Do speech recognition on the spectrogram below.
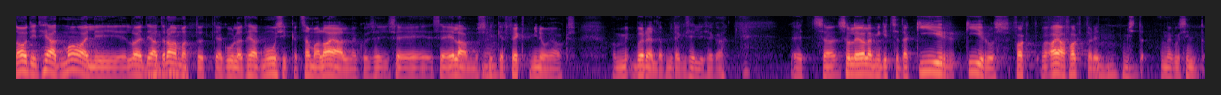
naudid head maali, loed head raamatut ja kuulad head muusikat samal ajal nagu see, see, see elamuslik mm. efekt minu jaoks on võrreldav midagi sellisega. et sa, sul ei ole mingit seda kiir, kiirusfakt-, ajafaktorit mm, -hmm. mis t- nagu sind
